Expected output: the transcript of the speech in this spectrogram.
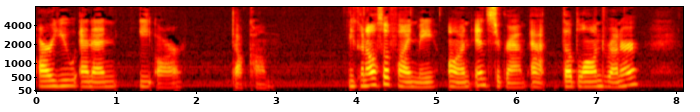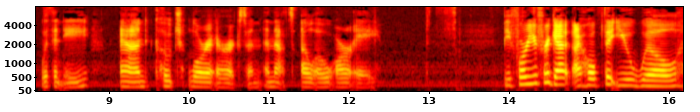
R U N N E R.com. You can also find me on Instagram at the blonde runner with an E and Coach Lora Erickson, and that's L O R A. Before you forget, I hope that you will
